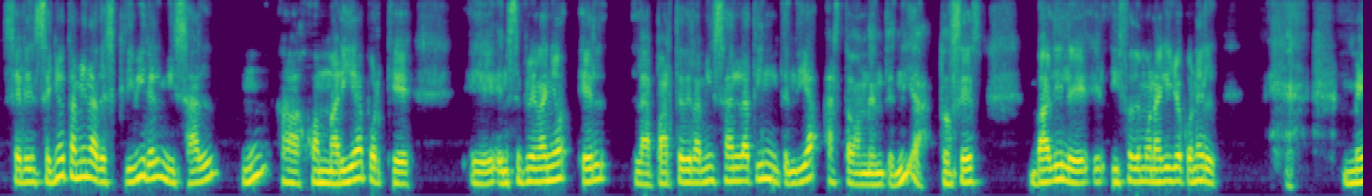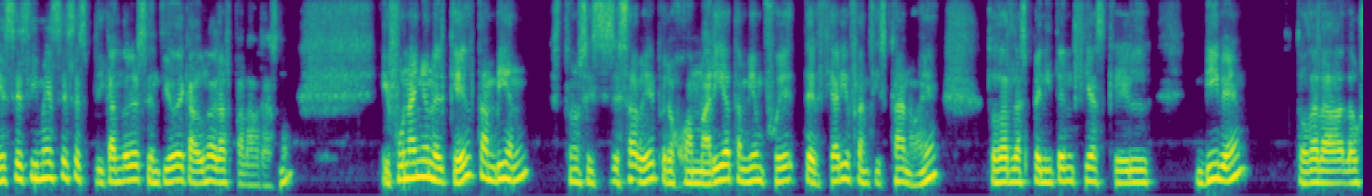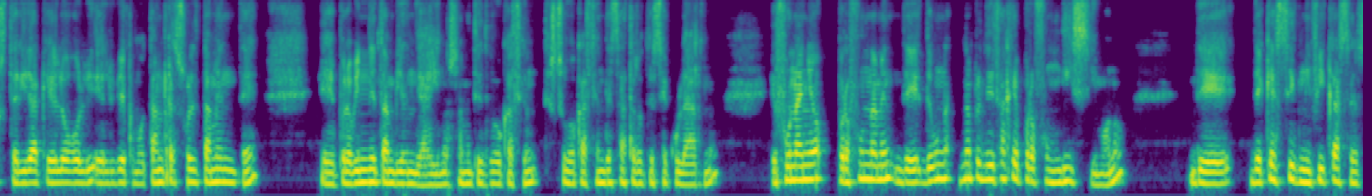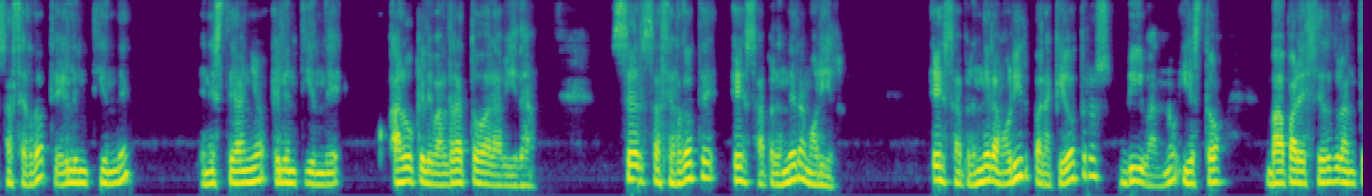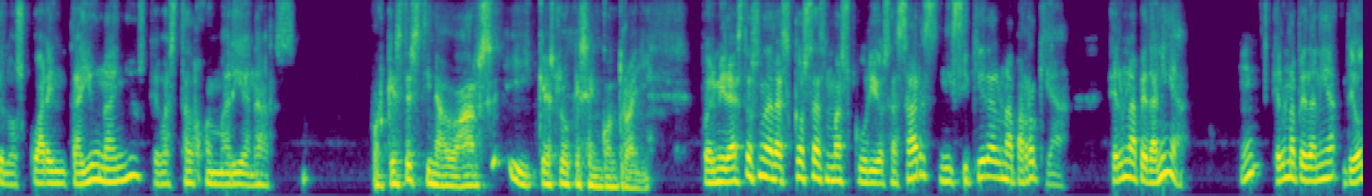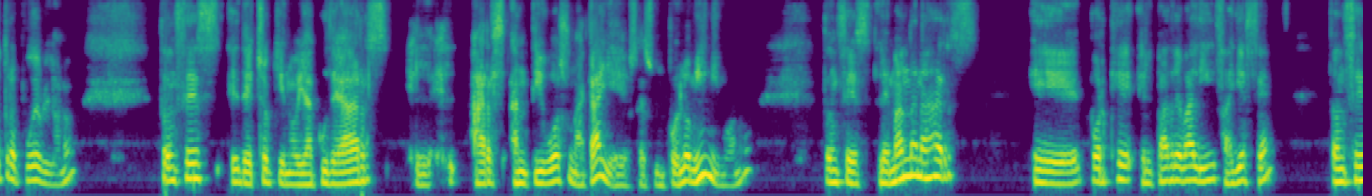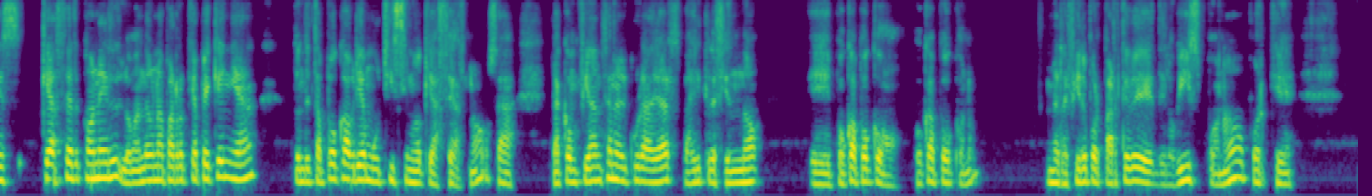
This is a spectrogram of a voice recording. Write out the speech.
se le enseñó también a describir el misal a Juan María, porque eh, en este primer año él la parte de la misa en latín entendía hasta donde entendía. Entonces, Bali le hizo de monaguillo con él meses y meses explicándole el sentido de cada una de las palabras. ¿no? Y fue un año en el que él también, esto no sé si se sabe, pero Juan María también fue terciario franciscano. ¿eh? Todas las penitencias que él vive, toda la, austeridad que luego él vive como tan resueltamente, eh, proviene también de ahí, no solamente de, vocación, de su vocación de sacerdote secular. ¿no? Fue un año profundamente, de, un, aprendizaje profundísimo, ¿no? De, qué significa ser sacerdote. Él entiende, en este año, él entiende algo que le valdrá toda la vida. Ser sacerdote es aprender a morir. Es aprender a morir para que otros vivan, ¿no? Y esto va a aparecer durante los 41 años que va a estar Juan María en Ars. ¿Por qué es destinado a Ars y qué es lo que se encontró allí? Pues mira, esto es una de las cosas más curiosas. Ars ni siquiera era una parroquia, era una pedanía. Era una pedanía de otro pueblo, ¿no? Entonces, eh, de hecho, quien hoy acude a Ars, el, Ars antiguo es una calle, o sea, es un pueblo mínimo, ¿no? Entonces, le mandan a Ars eh, porque el padre Bali fallece. Entonces, ¿qué hacer con él? Lo manda a una parroquia pequeña donde tampoco habría muchísimo que hacer, ¿no? O sea, la confianza en el cura de Ars va a ir creciendo eh, poco a poco, poco a poco, ¿no? Me refiero por parte del obispo, ¿no? Porque,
